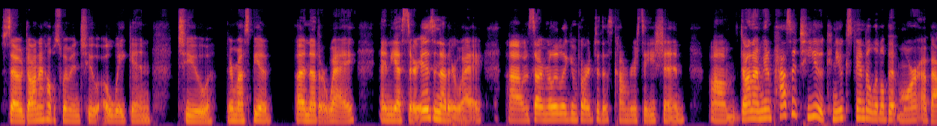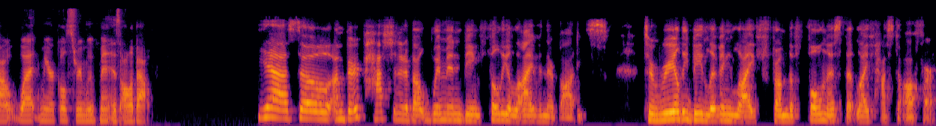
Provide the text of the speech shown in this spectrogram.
So, Donna helps women to awaken to there must be a another way. And yes, there is another way. Um, so I'm really looking forward to this conversation. Um, Donna, I'm going to pass it to you. Can you expand a little bit more about what Miracles Through Movement is all about? Yeah, so I'm very passionate about women being fully alive in their bodies, to really be living life from the fullness that life has to offer.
